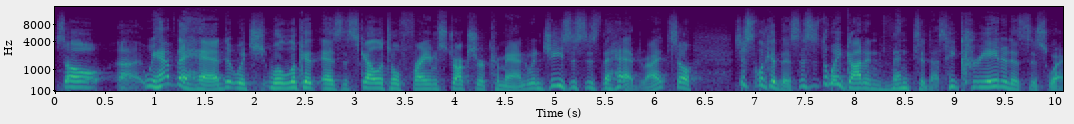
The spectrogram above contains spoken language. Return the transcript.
So uh, we have the head, which we'll look at as the skeletal frame structure command, when Jesus is the head, right? So just look at this. This is the way God invented us. He created us this way.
